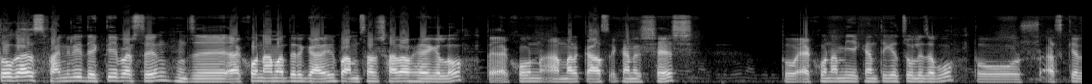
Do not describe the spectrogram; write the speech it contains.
তো গাছ ফাইনালি দেখতেই পারছেন যে এখন আমাদের গাড়ির পামসার সারা হয়ে গেল। তো এখন আমার কাজ এখানে শেষ। তো এখন আমি এখান থেকে চলে যাব। তো আজকের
